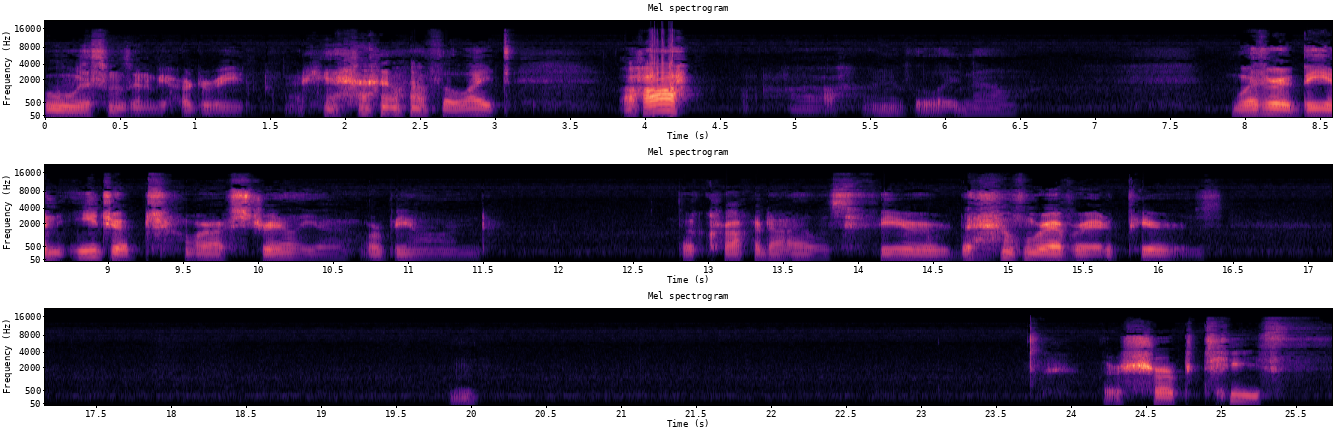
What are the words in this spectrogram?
Ooh, this one's gonna be hard to read. I don't have the light. Aha! I have the light now. Whether it be in Egypt or Australia or beyond, the crocodile is feared wherever it appears. Hmm. Their sharp teeth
